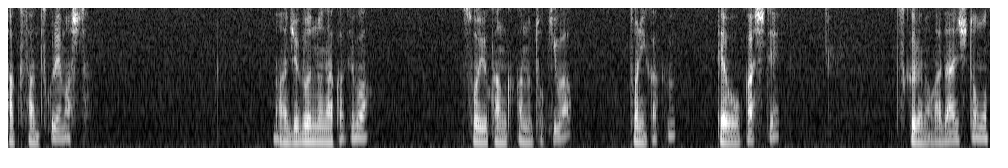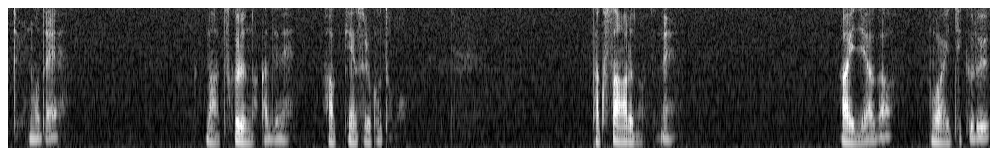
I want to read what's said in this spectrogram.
たくさん作れました。まあ自分の中ではそういう感覚の時はとにかく手を動かして作るのが大事と思っているのでまあ作る中でね発見することもたくさんあるのでねアイデアが湧いてくる、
